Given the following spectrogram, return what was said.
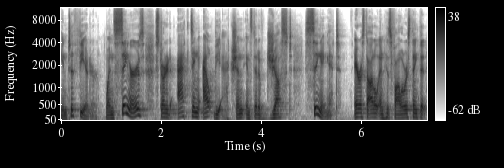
into theater, when singers started acting out the action instead of just singing it. Aristotle and his followers think that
